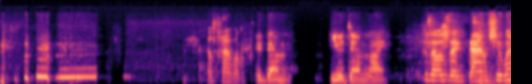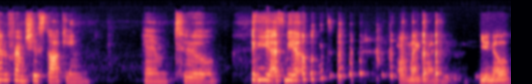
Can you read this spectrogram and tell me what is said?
El Trevor. You damn, you a damn lie. Because I was like, damn, she went from she's stalking him to he asked me out. Oh my god. You know,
